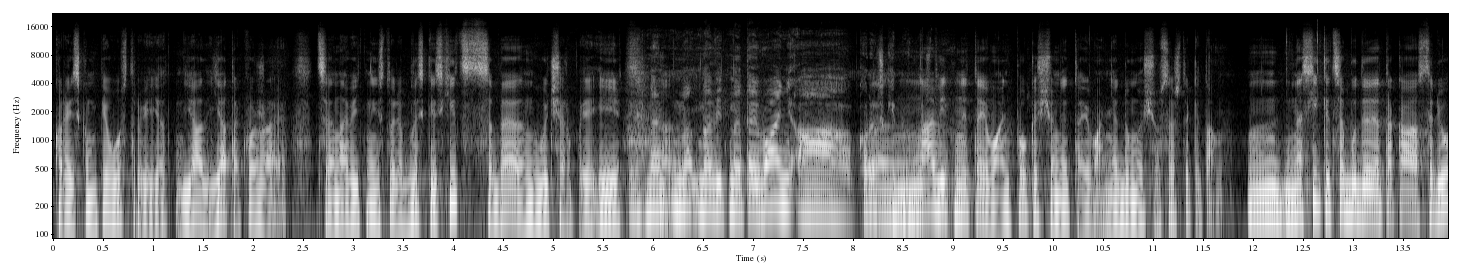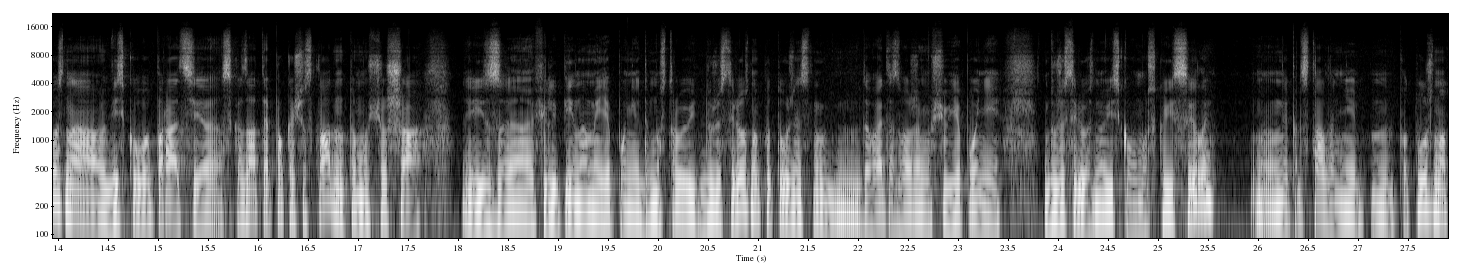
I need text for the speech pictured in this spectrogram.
Корейському півострові. Я, я, я так вважаю. Це навіть не історія. Близький схід себе ну, вичерпує. І на- навіть не Тайвань, а Корейський півострів. навіть не Тайвань, поки що не Тайвань. Я думаю, що все ж таки там. Наскільки це буде така серйозна військова операція, сказати поки що складно, тому що США із е, Філіппінами і Японією демонструють дуже серйозну потужність. Ну давайте зважимо, що в Японії дуже серйозно військово-морської сили. Вони представлені потужно,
